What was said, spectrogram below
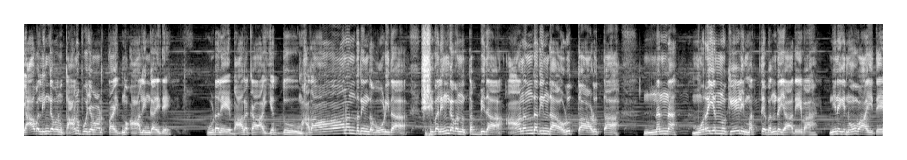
ಯಾವ ಲಿಂಗವನ್ನು ತಾನು ಪೂಜೆ ಮಾಡ್ತಾ ಇದ್ನೋ ಆ ಲಿಂಗ ಇದೆ. ಕೂಡಲೇ ಬಾಲಕ ಎದ್ದು ಮಹದಾನಂದದಿಂದ ಓಡಿದ ಶಿವಲಿಂಗವನ್ನು ತಬ್ಬಿದ ಆನಂದದಿಂದ ಅಳುತ್ತಾ ಅಳುತ್ತಾ, ನನ್ನ ಮೊರೆಯನ್ನು ಕೇಳಿ ಮತ್ತೆ ಬಂದೆಯ ದೇವ? ನಿನಗೆ ನೋವಾಯಿತೆ.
